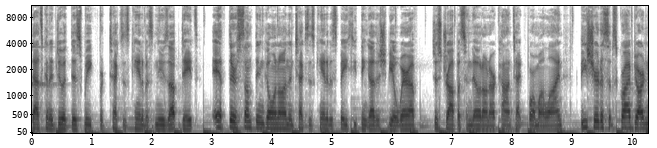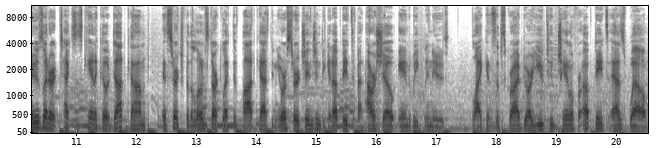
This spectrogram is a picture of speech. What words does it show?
That's going to do it this week for Texas Cannabis News Updates. If there's something going on in Texas cannabis space you think others should be aware of, just drop us a note on our contact form online. Be sure to subscribe to our newsletter at texascannaco.com and search for the Lone Star Collective podcast in your search engine to get updates about our show and weekly news. Like and subscribe to our YouTube channel for updates as well.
